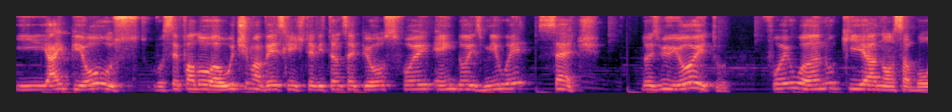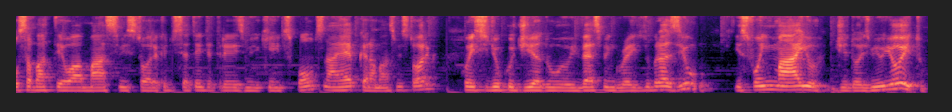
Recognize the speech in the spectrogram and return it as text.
e IPOs, você falou, a última vez que a gente teve tantos IPOs foi em 2007. 2008 foi o ano que a nossa bolsa bateu a máxima histórica de 73.500 pontos. Na época era a máxima histórica, coincidiu com o dia do Investment Grade do Brasil. Isso foi em maio de 2008.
